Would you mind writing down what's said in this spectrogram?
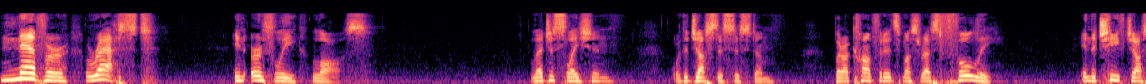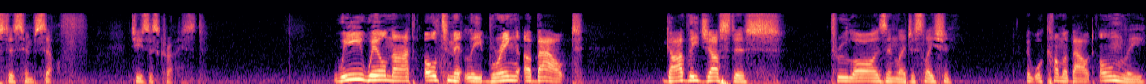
never rest in earthly laws, legislation, or the justice system, but our confidence must rest fully in the Chief Justice Himself, Jesus Christ we will not ultimately bring about godly justice through laws and legislation. It will come about only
